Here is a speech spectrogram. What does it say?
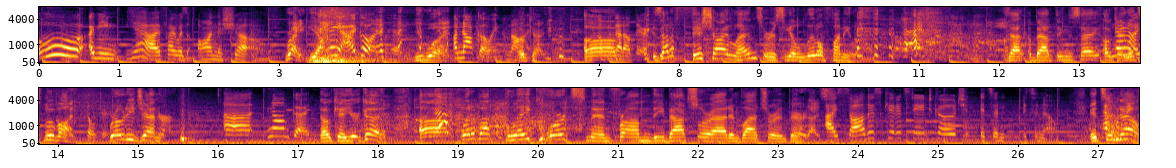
Oh, I mean, yeah, if I was on the show. Right, yeah. Yeah, yeah, I'd go on for him. You would. I'm not going. I'm not. Okay. I'll put Um, that out there. Is that a fisheye lens or is he a little funny lens? is that a bad thing to say? Okay, No, let's move on. Brody Jenner. Uh, no, I'm good. Okay, you're good. Uh, what about Blake Horstmann from The Bachelorette and Bachelor in Paradise? I saw this kid at Stagecoach. It's a, it's a no. it's a Oh no.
